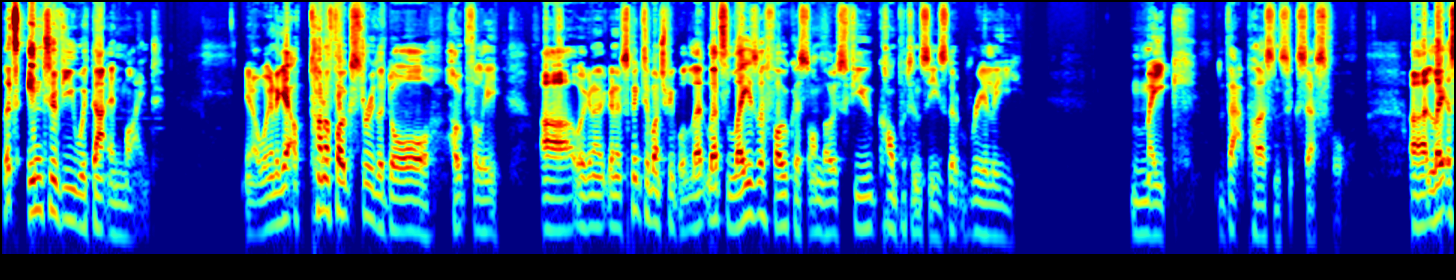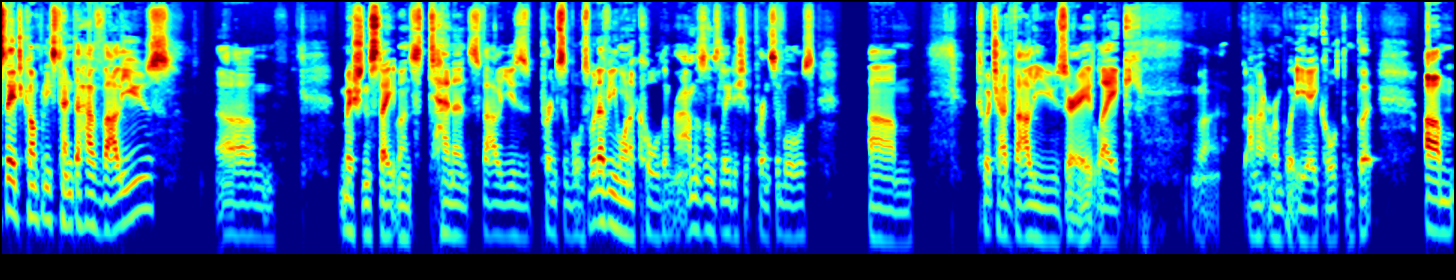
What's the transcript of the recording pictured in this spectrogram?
let's interview with that in mind you know we're going to get a ton of folks through the door hopefully uh, we're going to speak to a bunch of people Let, let's laser focus on those few competencies that really make that person successful uh, later stage companies tend to have values um, mission statements, tenants, values, principles, whatever you want to call them. Amazon's leadership principles. Um, Twitch had values, right? Like I don't remember what EA called them, but um,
